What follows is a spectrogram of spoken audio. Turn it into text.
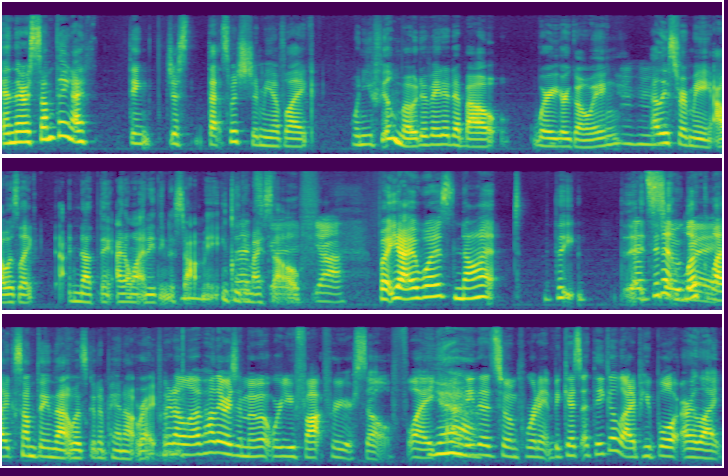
And there was something I think just that switched in me of like when you feel motivated about where you're going, Mm-hmm. at least for me, I was like nothing I don't want anything to stop me, including That's good. myself. Yeah. But yeah, it was not the That's it didn't so look good. like something that was going to pan out right for But me. I love how there was a moment where you fought for yourself. Like, yeah. I think that's so important because I think a lot of people are like,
